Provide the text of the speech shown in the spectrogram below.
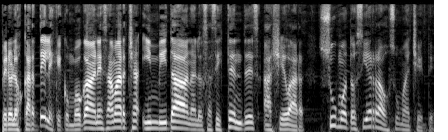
Pero los carteles que convocaban esa marcha invitaban a los asistentes a llevar su motosierra o su machete.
